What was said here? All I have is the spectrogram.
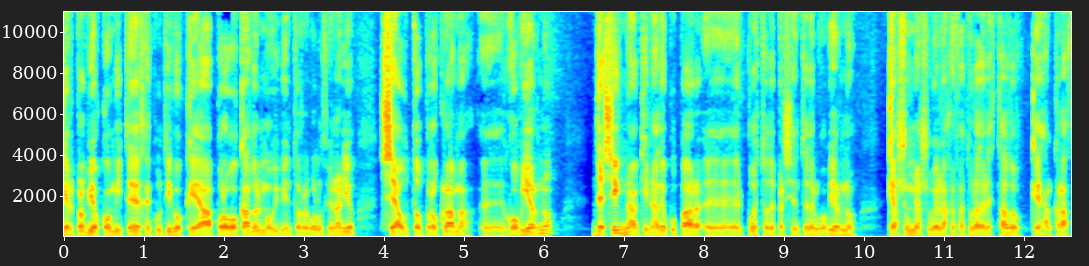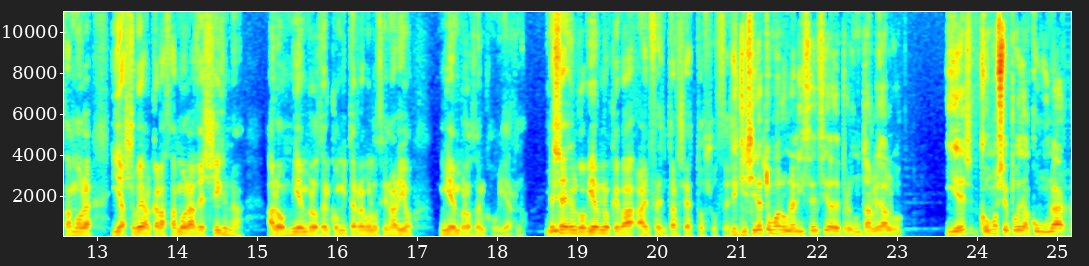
que el propio comité ejecutivo que ha provocado el movimiento revolucionario se autoproclama eh, gobierno, designa a quien ha de ocupar eh, el puesto de presidente del gobierno, que asume a su vez la jefatura del Estado, que es Alcalá Zamora, y a su vez Alcalá Zamora designa a los miembros del comité revolucionario miembros del gobierno. Ese es el gobierno que va a enfrentarse a estos sucesos. Me quisiera tomar una licencia de preguntarle algo, y es cómo se puede acumular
